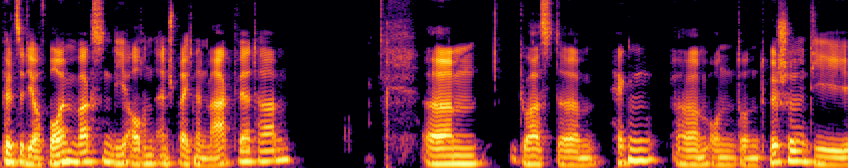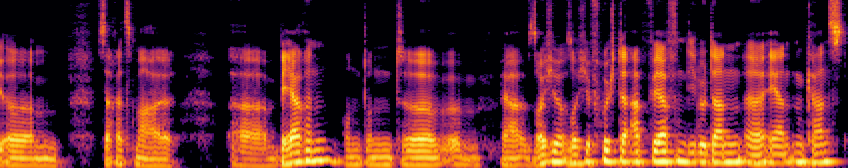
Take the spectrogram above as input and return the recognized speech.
Pilze, die auf Bäumen wachsen, die auch einen entsprechenden Marktwert haben. Ähm, du hast ähm, Hecken ähm, und, und Büsche, die, ähm, sag jetzt mal, äh, Beeren und, und äh, ähm, ja, solche, solche Früchte abwerfen, die du dann äh, ernten kannst.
